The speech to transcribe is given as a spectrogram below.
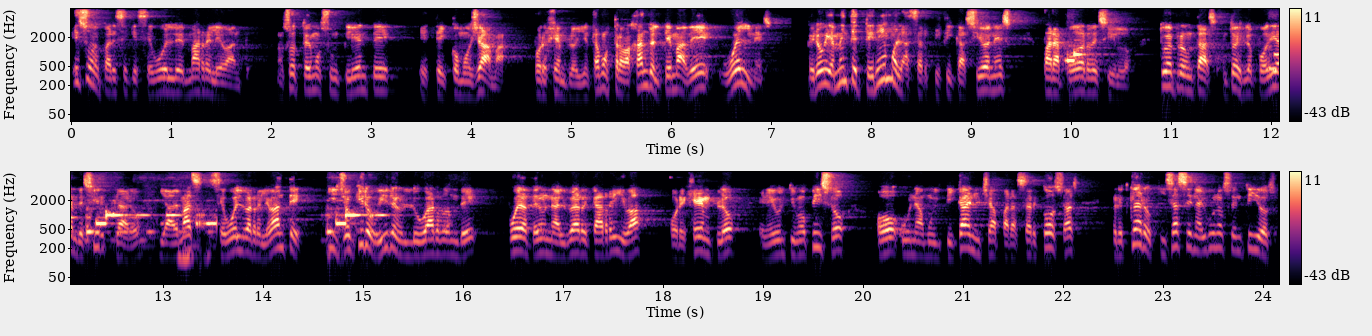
Eso me parece que se vuelve más relevante. Nosotros tenemos un cliente este, como llama, por ejemplo, y estamos trabajando el tema de wellness pero obviamente tenemos las certificaciones para poder decirlo. Tú me preguntás, entonces, ¿lo podían decir? Claro, y además se vuelve relevante. Y yo quiero vivir en un lugar donde pueda tener una alberca arriba, por ejemplo, en el último piso, o una multicancha para hacer cosas. Pero claro, quizás en algunos sentidos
